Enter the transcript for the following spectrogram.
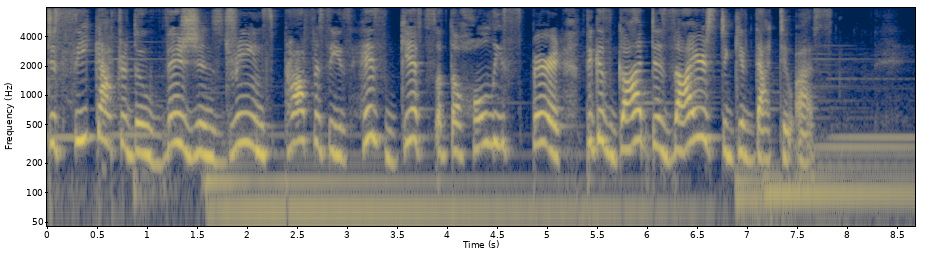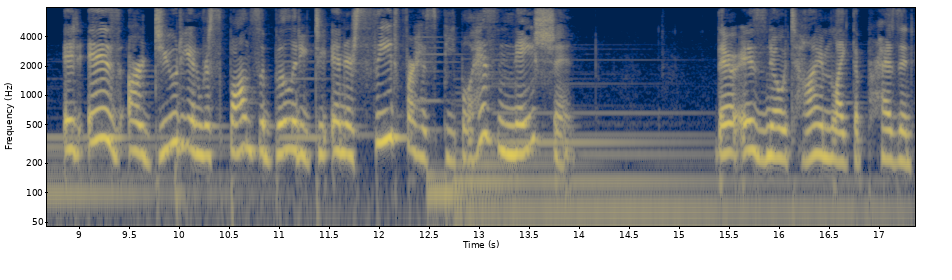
to seek after the visions, dreams, prophecies, His gifts of the Holy Spirit, because God desires to give that to us. It is our duty and responsibility to intercede for His people, His nation. There is no time like the present,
